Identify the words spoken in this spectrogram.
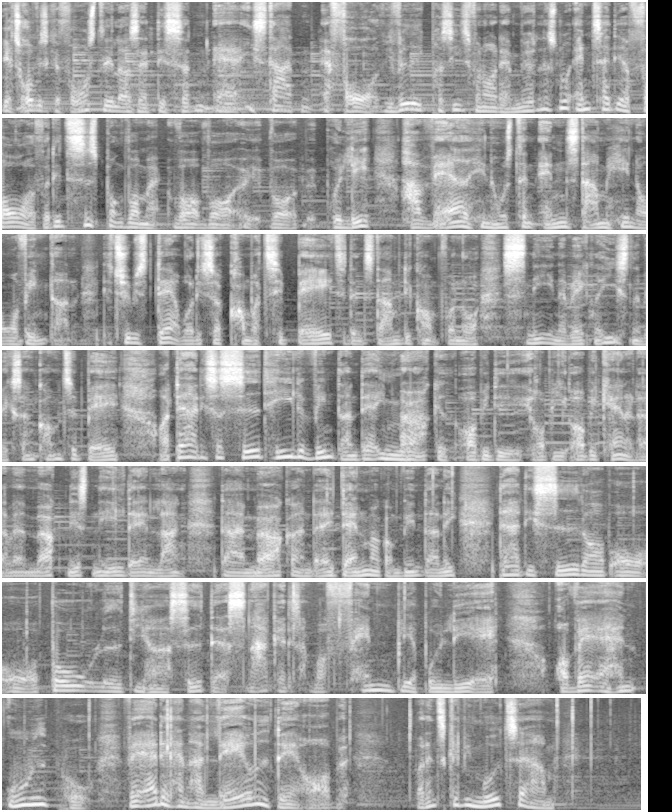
Jeg tror, vi skal forestille os, at det sådan er i starten af foråret. Vi ved ikke præcis, hvornår det er. Men lad os nu antage det er foråret, for det er et tidspunkt, hvor, man, hvor, hvor, øh, hvor Brûlé har været hen hos den anden stamme hen over vinteren. Det er typisk der, hvor de så kommer tilbage til den stamme, de kom fra, når sneen er væk, når isen er væk, så han kommer tilbage. Og der har de så siddet hele vinteren der i mørket op i, det, op i, op i Canada. Der har været mørkt næsten hele dagen lang. Der er mørkere, end der er i Danmark om vinteren. Ikke? Der har de siddet op over, over bålet. De har siddet der og snakket. Det, hvor fanden bliver Brûlé af? Og hvad er han ude på? Hvad er det, han har lavet deroppe? Hvordan skal vi modtage ham?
